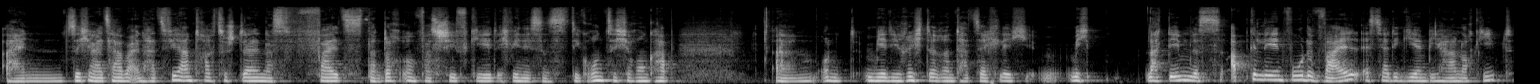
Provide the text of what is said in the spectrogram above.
einen Sicherheitshaber einen Hartz-IV-Antrag zu stellen, dass falls dann doch irgendwas schief geht, ich wenigstens die Grundsicherung habe. Ähm, und mir die Richterin tatsächlich mich, nachdem das abgelehnt wurde, weil es ja die GmbH noch gibt,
